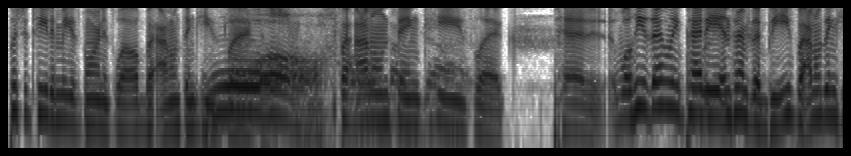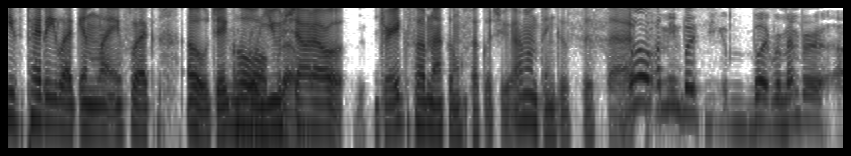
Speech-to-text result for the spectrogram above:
Pusha T to me is boring as well, but I don't think he's like. Whoa! But I Oh don't think God. he's like petty. Well, he's definitely petty in terms of beef, but I don't think he's petty like in life. Like, oh, J. Cole, you shout out Drake, so I'm not gonna fuck with you. I don't think it's this that. Well, I mean, but but remember, uh,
